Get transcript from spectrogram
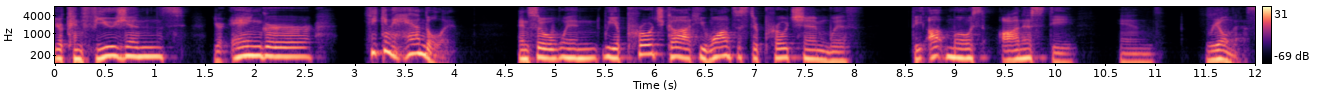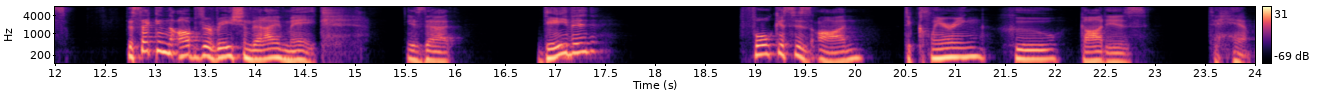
your confusions, your anger, He can handle it. And so when we approach God, He wants us to approach Him with the utmost honesty and realness. The second observation that I make is that David focuses on declaring who God is to him,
